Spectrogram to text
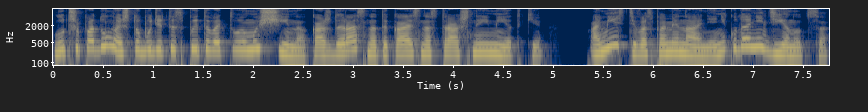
Лучше подумай, что будет испытывать твой мужчина, каждый раз натыкаясь на страшные метки. О месте воспоминания никуда не денутся.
